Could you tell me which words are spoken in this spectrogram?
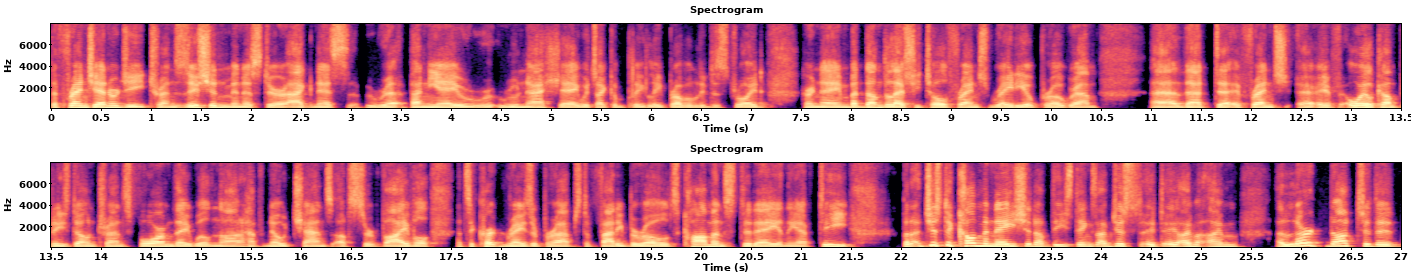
the French energy transition minister Agnes Pannier Runacher, which I completely probably destroyed her name, but nonetheless, she told French radio program uh, that uh, if French, uh, if oil companies don't transform, they will not have no chance of survival. That's a curtain raiser, perhaps, to Fatih Birol's comments today in the FT. But uh, just a culmination of these things. I'm just I'm I'm alert not to the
